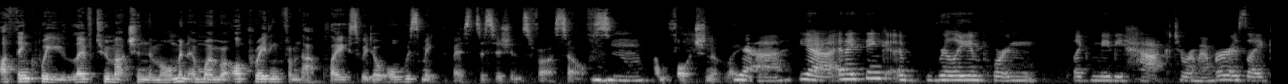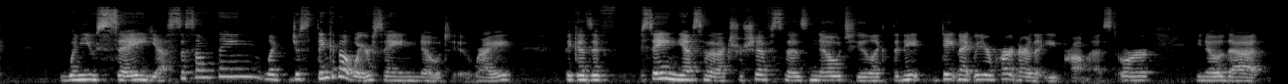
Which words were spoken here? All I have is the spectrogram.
I think we live too much in the moment, and when we're operating from that place, we don't always make the best decisions for ourselves. Mm-hmm. Unfortunately, yeah, yeah, and I think a really important, like maybe hack to remember is like when you say yes to something, like just think about what you're saying no to, right? Because if saying yes to that extra shift says no to like the date, date night with your partner that you promised, or you know that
